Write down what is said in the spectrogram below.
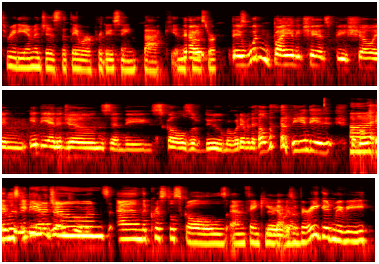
3D images that they were producing back in the Now, prehistoric. They wouldn't by any chance be showing Indiana Jones and the Skulls of Doom or whatever the hell the Indian. The Uh, it was Indiana movie. Jones and the Crystal Skulls, and thank you. There that you was go. a very good movie.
